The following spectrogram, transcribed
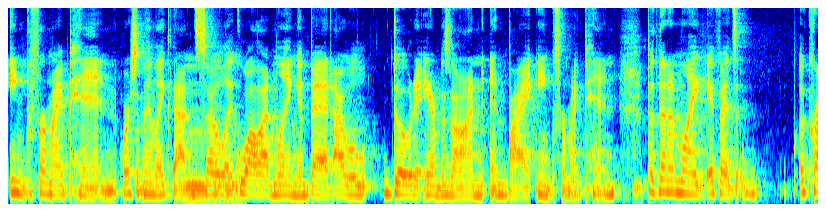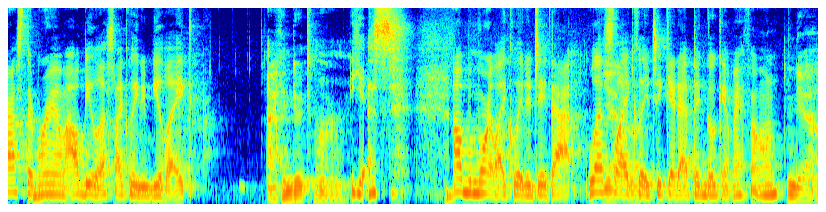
ink for my pen or something like that. And so, mm. like while I'm laying in bed, I will go to Amazon and buy ink for my pen. But then I'm like, if it's across the room, I'll be less likely to be like, I can do it tomorrow. Yes. I'll be more likely to do that. Less Yeah. likely to get up and go get my phone Yeah.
